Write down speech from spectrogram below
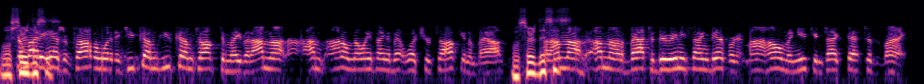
Well, if sir, this somebody is- has a problem with it, you come you come talk to me. But I'm not. I'm I don't know anything about what you're talking about. Well, sir, this but I'm is not. I'm not about to do anything different at my home, and you can take that to the bank.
